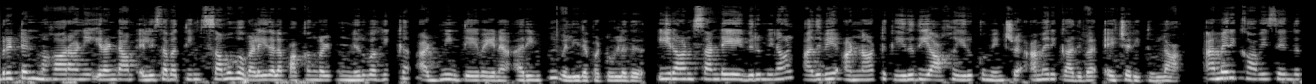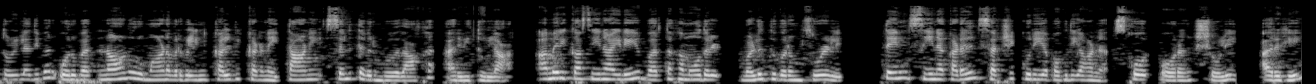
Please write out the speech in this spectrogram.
பிரிட்டன் மகாராணி இரண்டாம் எலிசபெத்தின் சமூக வலைதள பக்கங்கள் நிர்வகிக்க அட்மின் தேவை என அறிவிப்பு வெளியிடப்பட்டுள்ளது. ஈரான் சண்டையை விரும்பினால் அதுவே அந்நாட்டுக்கு இறுதியாக இருக்கும் என்று அமெரிக்க அதிபர் எச்சரித்துள்ளார். அமெரிக்காவை சேர்ந்த தொழிலதிபர் ஒருவர் நானூறு மாணவர்களின் கல்விக் கடனை தானே செலுத்த விரும்புவதாக அறிவித்துள்ளார். அமெரிக்கா சீனா இடையே வர்த்தக மோதல் வலுத்து வரும் சூழலில் தென் சீன கடலில் சர்ச்சைக்குரிய பகுதியான ஸ்கோர் ஓரங் ஷோலில் அருகே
